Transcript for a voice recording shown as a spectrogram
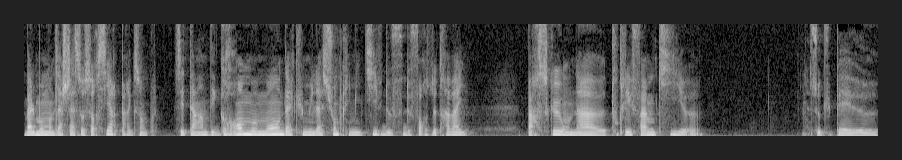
bah, le moment de la chasse aux sorcières, par exemple. C'était un des grands moments d'accumulation primitive de, force de travail. Parce qu'on a euh, toutes les femmes qui s'occupait euh,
